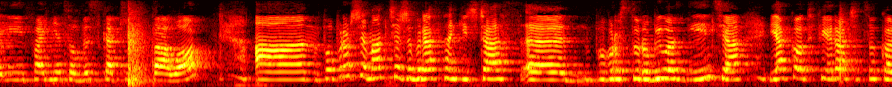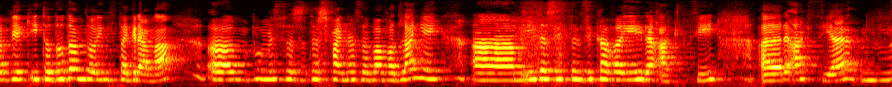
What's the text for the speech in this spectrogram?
i fajnie to wyskakiwało. Um, poproszę mamcie, żeby raz na jakiś czas e, po prostu robiła zdjęcia, jak otwiera czy cokolwiek i to dodam do Instagrama, um, bo myślę, że też fajna zabawa dla niej um, i też jestem ciekawa jej reakcji, e, reakcję. W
